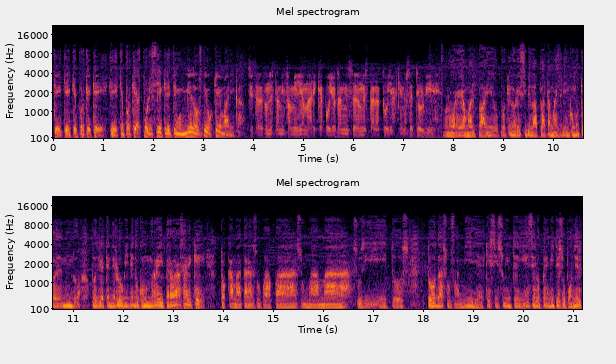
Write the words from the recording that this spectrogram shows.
que, que, que por qué, qué, que, que porque es policía que le tengo miedo a usted o qué, marica? Si sabes dónde está mi familia, marica, pues yo también sé dónde está la tuya, que no se te olvide. Bueno, rea mal parido, ¿por qué no recibe la plata más bien como todo el mundo? Podría tenerlo viviendo como un rey, pero ahora ¿sabe qué? Toca matar a su papá, su mamá, sus hijitos, toda su familia, que si su inteligencia lo permite suponer,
